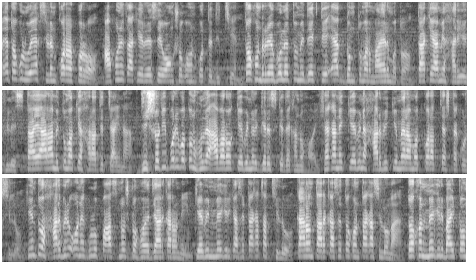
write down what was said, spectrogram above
এতগুলো অ্যাক্সিডেন্ট করার পরও আপনি তাকে রেসে অংশগ্রহণ করতে দিচ্ছেন। তখন রে বলে, তুমি দেখতে একদম তোমার মায়ের মতো। তাকে আমি হারিয়ে ফেলেছি। তাই আর আমি তোমাকে হারাতে চাই না। দৃশ্যটি পরিবর্তন হলে আবারও কেবিনের গ্যারেজকে দেখানো হয়। সেখানে কেবিন হার্বিকে মেরামত করার চেষ্টা করছিল। কিন্তু হার্বির অনেকগুলো পাস নষ্ট হয়ে যাওয়ার কারণে কেবিন মেগির কাছে টাকা চাচ্ছিল। কারণ তার কাছে তখন টাকা ছিল না। তখন মেগির ভাই টম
